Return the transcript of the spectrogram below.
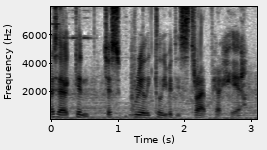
Honestly, I can just really with this trap right here.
